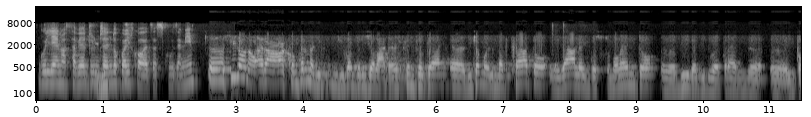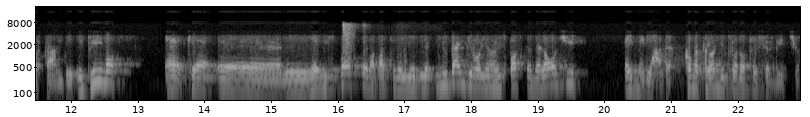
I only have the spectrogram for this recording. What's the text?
Guglielmo, stavi aggiungendo qualcosa, scusami? Uh, sì, no, no, era a conferma di, di quanto dicevate, nel senso che eh, diciamo, il mercato legale in questo momento eh, vive di due trend eh, importanti. Il primo è che eh, le risposte da parte degli utenti vogliono risposte veloci e immediate, come per ogni prodotto e servizio.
